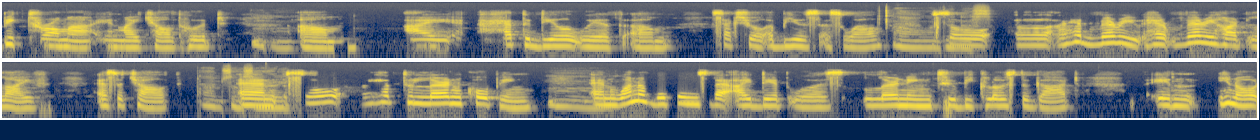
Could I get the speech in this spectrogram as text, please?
big trauma in my childhood Mm-hmm. um I had to deal with um, sexual abuse as well. Oh my So uh, I had very had very hard life as a child, I'm so and sorry. so I had to learn coping. Mm. And one of the things that I did was learning to be close to God in you know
